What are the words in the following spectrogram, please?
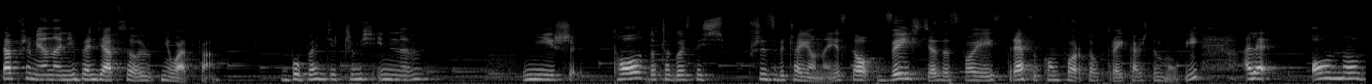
Ta przemiana nie będzie absolutnie łatwa, bo będzie czymś innym niż to, do czego jesteś przyzwyczajona. Jest to wyjście ze swojej strefy komfortu, o której każdy mówi, ale ono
